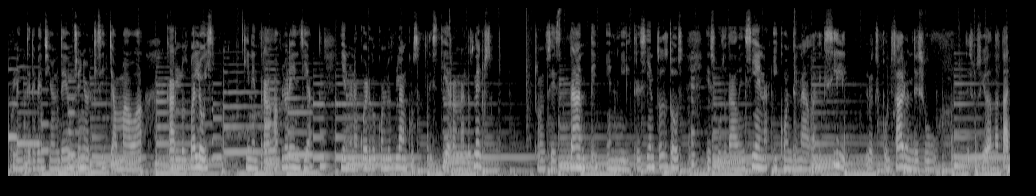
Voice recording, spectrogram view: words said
por la intervención de un señor que se llamaba Carlos Valois, quien entra a Florencia y en un acuerdo con los blancos destierran a los negros. Entonces Dante en 1302 es juzgado en Siena y condenado al exilio. Lo expulsaron de su, ciudad natal.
